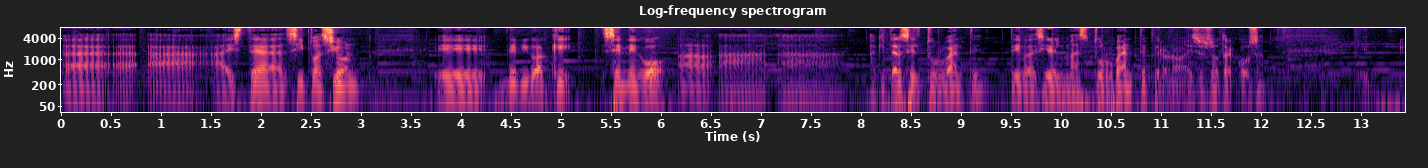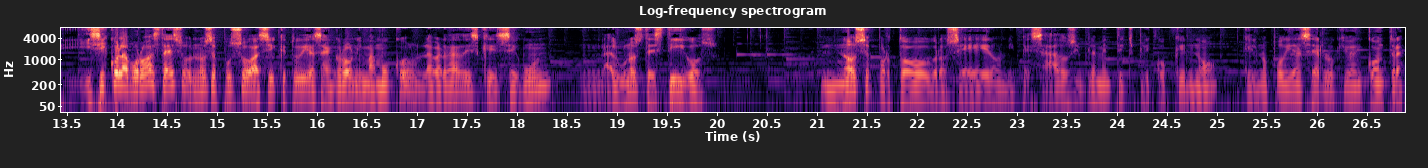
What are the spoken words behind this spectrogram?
a esta situación eh, debido a que se negó a, quitarse el turbante, te iba a decir el más turbante, pero no, eso es otra cosa. Y, sí colaboró hasta eso, no se puso así que tú digas sangrón y mamuco, la verdad es que según algunos testigos, no se portó grosero ni pesado, simplemente explicó que no, que él no podía hacerlo, que iba en contra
